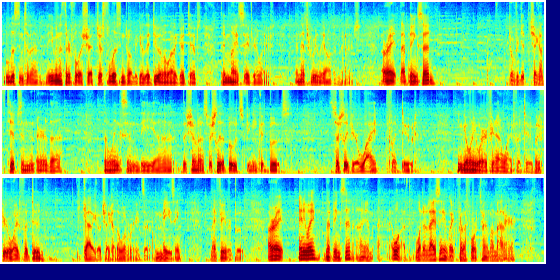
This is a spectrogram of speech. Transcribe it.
Listen to them, even if they're full of shit. Just listen to them because they do have a lot of good tips. They might save your life, and that's really all that matters. All right. That being said, don't forget to check out the tips and or the the links in the uh, the show notes, especially the boots. If you need good boots, especially if you're a wide foot dude, you can go anywhere if you're not a wide foot dude. But if you're a wide foot dude, you gotta go check out the Wolverines. They're amazing. My favorite boot. All right. Anyway, that being said, I am. Well, what did I say? Like for the fourth time, I'm out of here.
